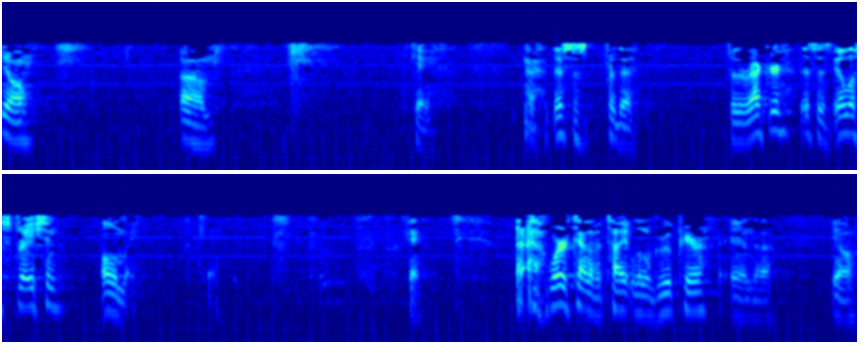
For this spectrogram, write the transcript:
You know, um, okay, this is for the for the record. This is illustration only. Okay. Okay. We're kind of a tight little group here, and uh, you know,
